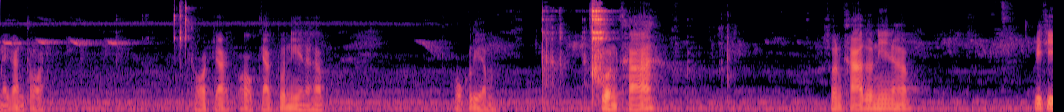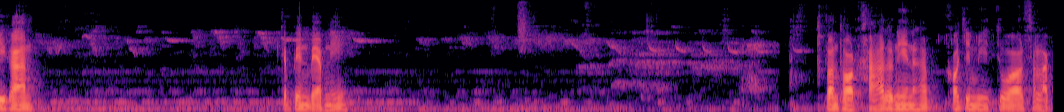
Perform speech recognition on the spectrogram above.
ในการถอด ถอดจากออกจากตัวนี้นะครับหกเหลี่ยม ส่วนขา ส่วนขาตัวนี้นะครับ วิธีการ จะเป็นแบบนี้ ตอนถอดขาตัวนี้นะครับเขาจะมีตัวสลัก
